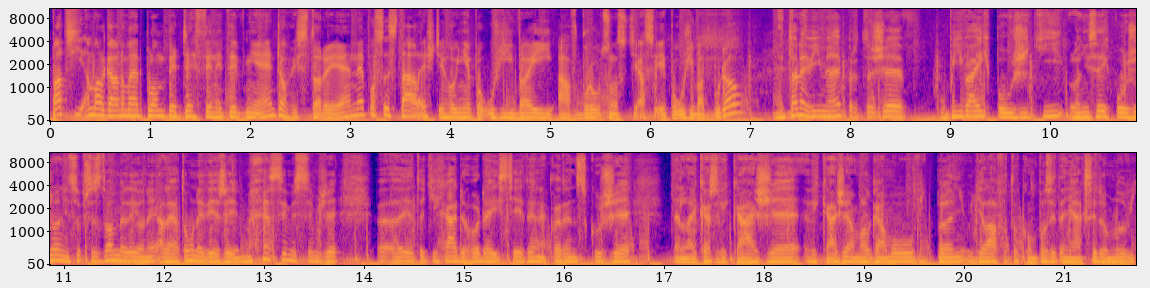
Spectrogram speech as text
patří amalgánové plomby definitivně do historie, nebo se stále ještě hojně používají a v budoucnosti asi i používat budou? My to nevíme, protože ubývá jejich použití, loni se jich použilo něco přes 2 miliony, ale já tomu nevěřím. Já si myslím, že eh, je to tichá dohoda, jistě je to na Kladensku, že ten lékař vykáže, vykáže amalgámovou výplň, udělá fotokompozit a nějak se domluví.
